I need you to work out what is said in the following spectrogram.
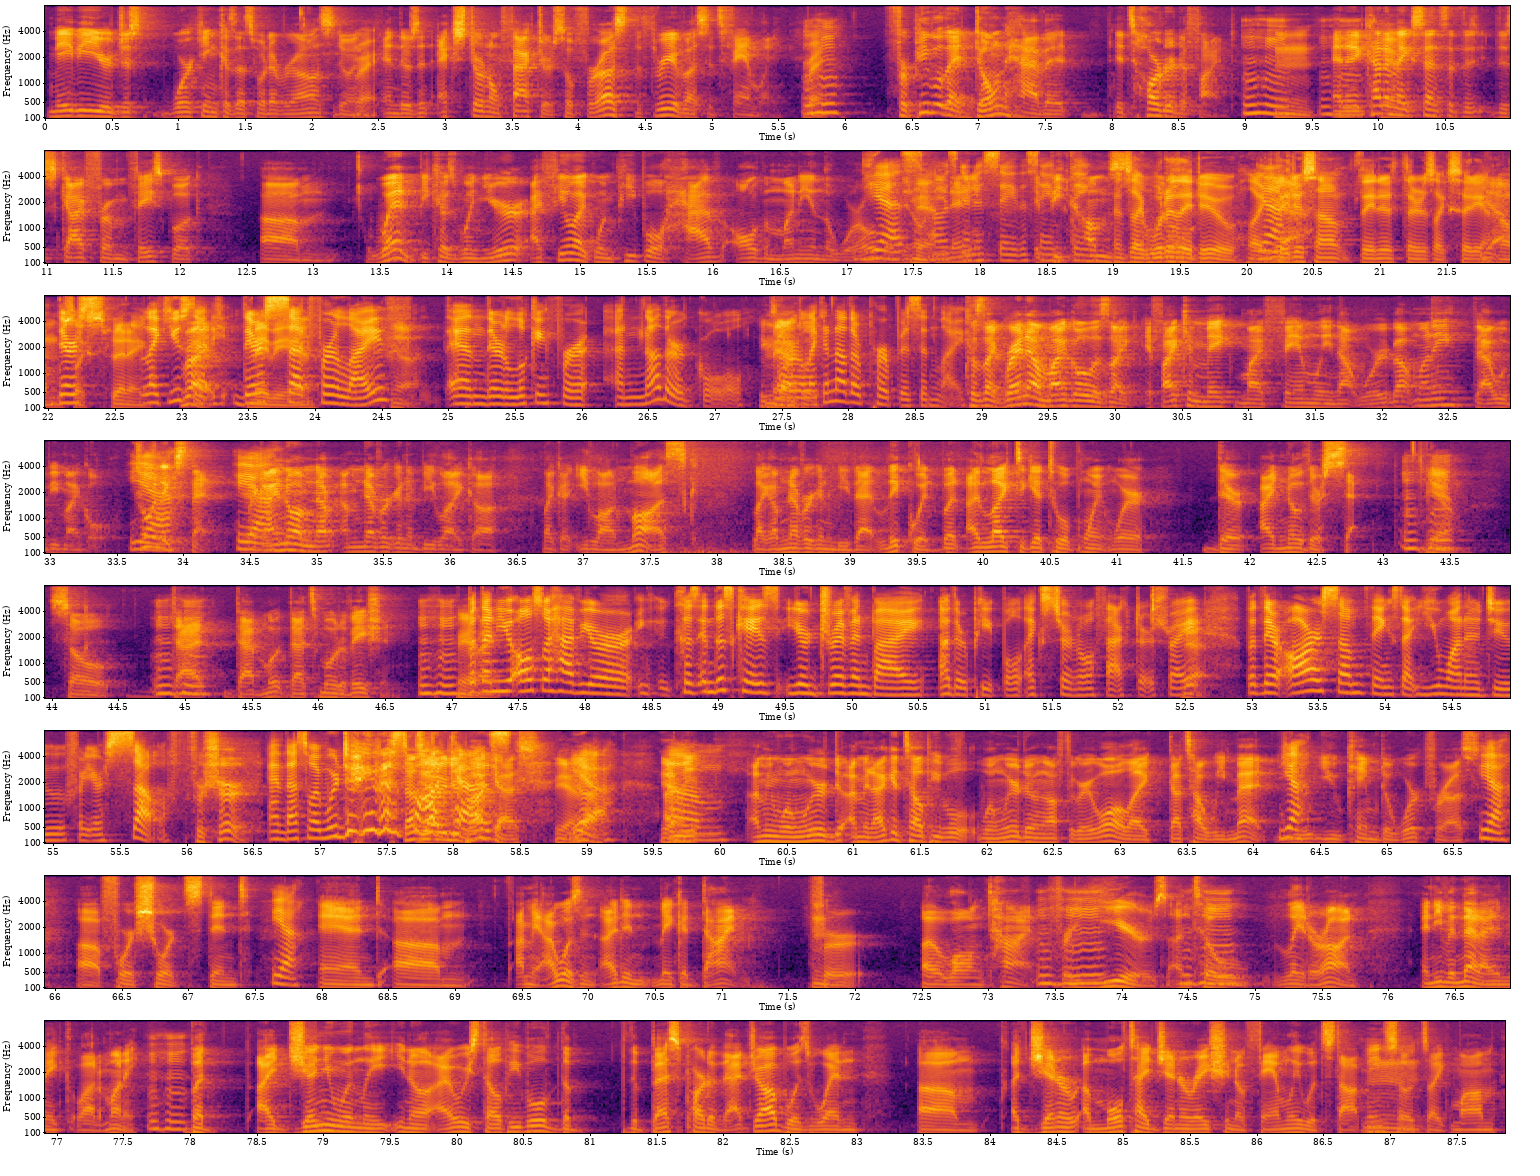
Maybe you're just working because that's what everyone else is doing, Right. and there's an external factor. So for us, the three of us, it's family. Right. Mm-hmm. For people that don't have it, it's harder to find. Mm-hmm. And it kind of Yeah. makes sense that the, this guy from Facebook um, went because when you're, I feel like when people have all the money in the world, and Yes, they don't I need was any, gonna say the same it thing. becomes It's like, what do they do? Like Yeah. they just sound, they just, they're just like sitting at home, They're just like spinning. like you Right. said, they're Maybe, set yeah. for life, Yeah. and they're looking for another goal or like another purpose in life. Because like right now, my goal is like if I can make my family not worry about money, that would be my goal to an extent. Yeah. Like I know I'm never I'm never gonna be like a like a Elon Musk. Like I'm never gonna be that liquid, but i'd like to get to a point where they're I know they're set. Mm-hmm. yeah. So that that mo- that's motivation. Mm-hmm. Yeah. But then you also have your, because in this case, you're driven by other people, external factors, right? Yeah. But there are some things that you want to do for yourself. For sure. And that's why we're doing this podcast. That's podcast. why we do podcasts. Yeah. Yeah. Yeah. I mean, Um, I mean, when we were, do- I mean, I could tell people when we were doing off the Great Wall, like that's how we met. Yeah. You, you came to work for us. Yeah. Uh, for a short stint. Yeah. And um, I mean, I wasn't, I didn't make a dime for a long time, for Mm-hmm. years until later on, and even then, I didn't make a lot of money. Mm-hmm. But I genuinely, you know, I always tell people the the best part of that job was when um, a gener a multi generation of family would stop me. So it's like mom,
